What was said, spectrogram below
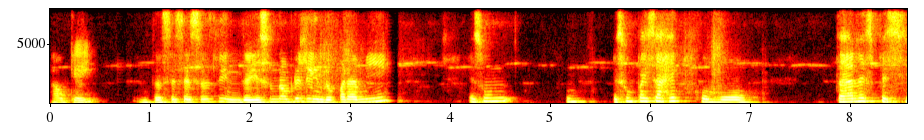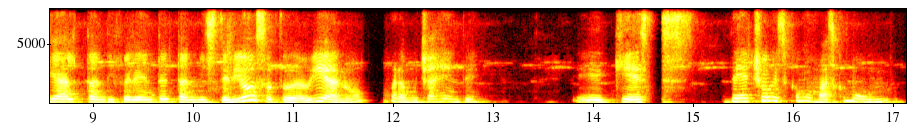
Ah, ok. Entonces eso es lindo y es un nombre lindo. Para mí es un, es un paisaje como tan especial, tan diferente, tan misterioso todavía, ¿no? Para mucha gente, eh, que es, de hecho, es como más como un,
